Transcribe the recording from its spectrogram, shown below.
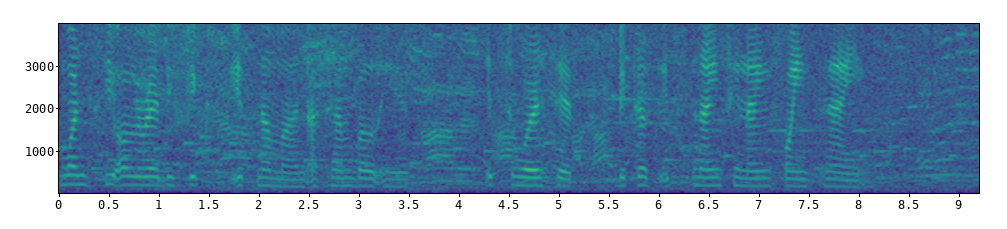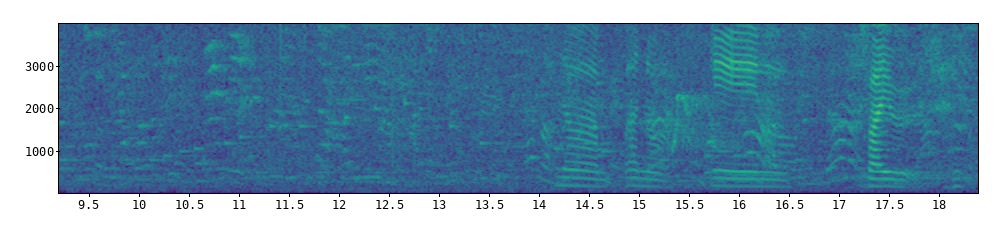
once you already fixed it naman, assemble it, it's worth it because it's 99.9. na ano in virus.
